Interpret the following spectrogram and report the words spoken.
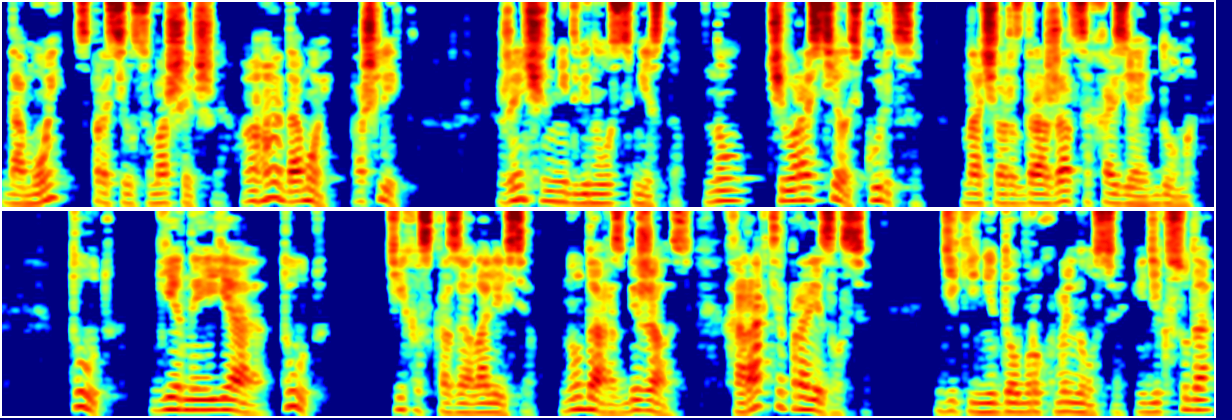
«Домой?» — спросил сумасшедший. «Ага, домой. Пошли». Женщина не двинулась с места. «Ну, чего расселась, курица?» — начал раздражаться хозяин дома. «Тут. Гена и я. Тут», — тихо сказала Олеся. «Ну да, разбежалась. Характер прорезался». Дикий недобро ухмыльнулся. «Иди-ка сюда».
